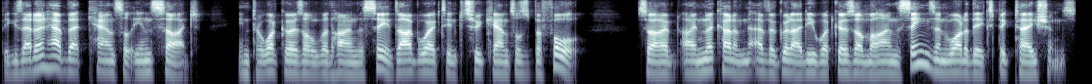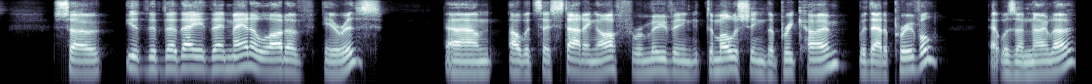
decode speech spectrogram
because they don't have that council insight into what goes on behind the scenes. I've worked in two councils before, so I, I kind of have a good idea what goes on behind the scenes and what are the expectations. So they they made a lot of errors. Um, I would say starting off, removing, demolishing the brick home without approval. That was a no-no.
